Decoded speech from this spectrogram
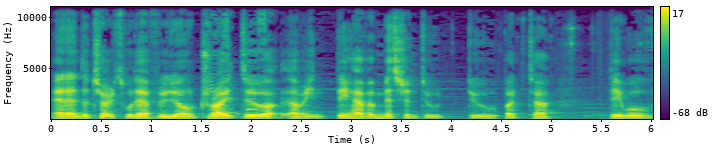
And then the Turks would have, you know, tried to. Uh, I mean, they have a mission to do, but uh, they will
